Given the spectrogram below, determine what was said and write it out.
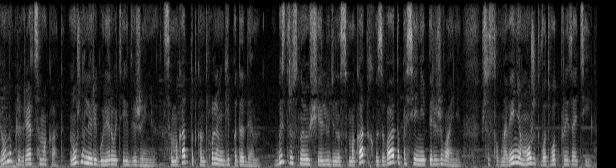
региона проверяют самокаты. Нужно ли регулировать их движение? Самокат под контролем ГИБДД. Быстро снующие люди на самокатах вызывают опасения и переживания, что столкновение может вот-вот произойти –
